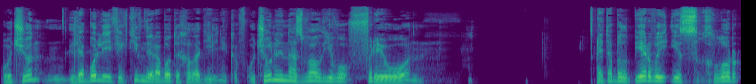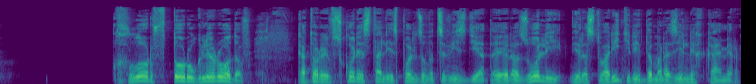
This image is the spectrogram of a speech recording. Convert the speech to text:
Учен... Для более эффективной работы холодильников ученый назвал его фреон. Это был первый из хлор... хлорфторуглеродов, которые вскоре стали использоваться везде, от аэрозолей и растворителей до морозильных камер.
